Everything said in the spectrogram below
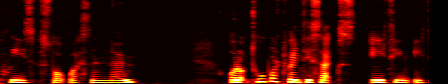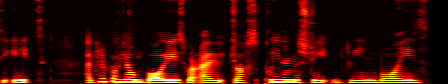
please stop listening now. On October 26, 1888, a group of young boys were out just playing in the street, being boys,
